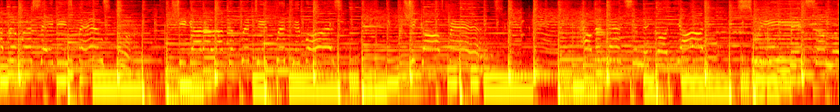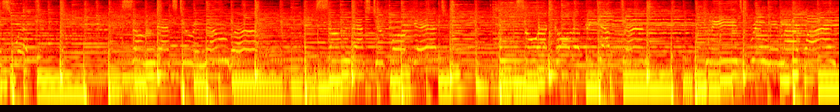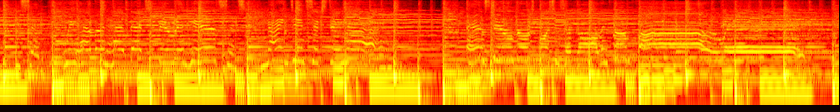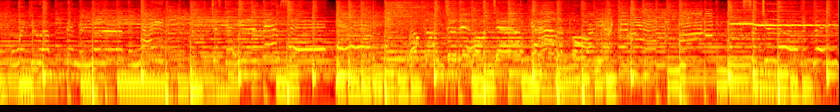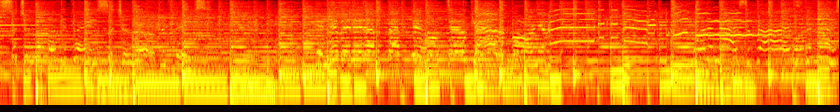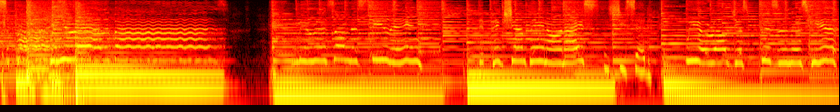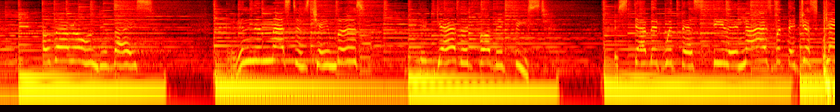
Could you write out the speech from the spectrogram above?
got the champagne on ice, and she said, We are all just prisoners here of our own device. And in the master's chambers, they're gathered for the feast. They stab it with their steely knives, but they just can't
